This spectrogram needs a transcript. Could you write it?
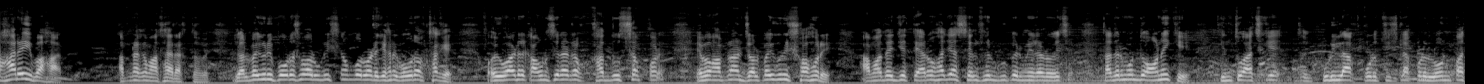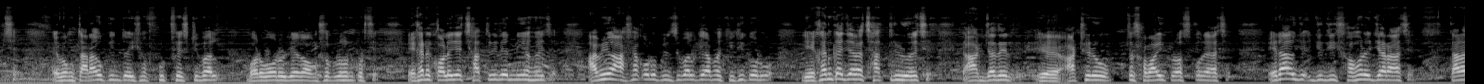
আহারেই বাহার। আপনাকে মাথায় রাখতে হবে। জলপাইগুড়ি পৌরসভার উনিশ নম্বর ওয়ার্ডে যেখানে গৌরব থাকে, ওই ওয়ার্ডের কাউন্সিলররা খাদ্য উৎসব করে এবং আপনার জলপাইগুড়ি শহরে আমাদের যে তেরো হাজার সেলফ হেল্প গ্রুপের মেয়েরা রয়েছে, তাদের মধ্যে অনেকে কিন্তু আজকে কুড়ি লাখ পঁচিশ লাখ করে লোন পাচ্ছে এবং তারাও কিন্তু এইসব ফুড ফেস্টিভ্যাল বড় বড় জায়গায় অংশগ্রহণ করছে। এখানে কলেজের ছাত্রীদের নিয়ে হয়েছে। আমিও আশা করব প্রিন্সিপালকে আমরা চিঠি করব যে এখানকার যারা ছাত্রী রয়েছে আর যাদের আঠেরো তো সবাই ক্রস করে আছে, এরাও যদি শহরে যারা আছে, তারা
